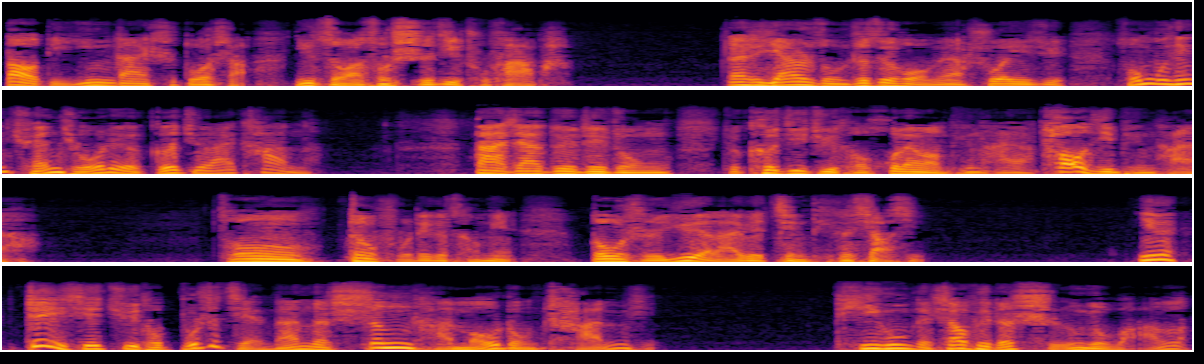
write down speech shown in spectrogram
到底应该是多少？你总要从实际出发吧。但是言而总之，最后我们要说一句：从目前全球这个格局来看呢，大家对这种就科技巨头、互联网平台啊、超级平台啊，从政府这个层面都是越来越警惕和小心，因为这些巨头不是简单的生产某种产品，提供给消费者使用就完了，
